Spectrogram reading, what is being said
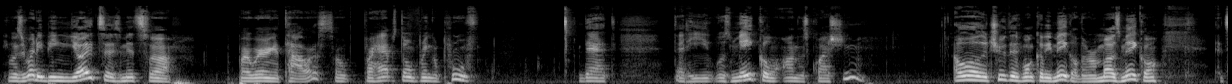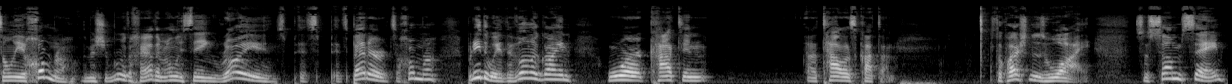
he was already being yotzes mitzvah by wearing a talis. So perhaps don't bring a proof that that he was makel on this question. Although the truth is, one could be makel. The Ramaz makel, it's only a chumrah. The Mechaber, the Chayei Adam only saying roy. It's, it's, it's better. It's a chumrah. But either way, the Vilna Gaon wore cotton, uh, talis katan. So the question is why. So some say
